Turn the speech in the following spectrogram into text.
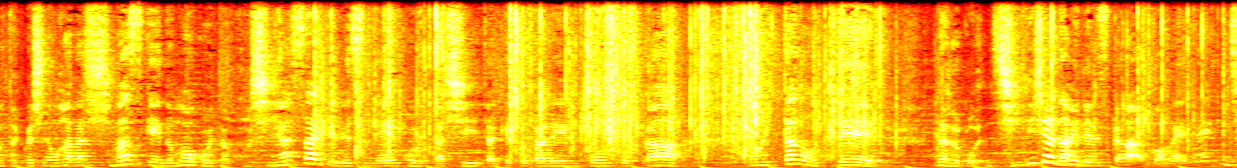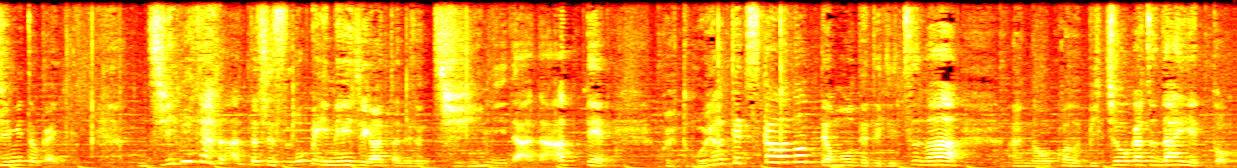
私のお話しますけれどもこういった干し野菜ってですねこういったしいたけとかれんこんとかこういったのってなんかこう地味じゃないですか。ごめんね地味とか言って。地味だな私すごくイメージがあったんですよ。地味だなって。これどうやって使うのって思ってて実はあのこの微腸活ダイエット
